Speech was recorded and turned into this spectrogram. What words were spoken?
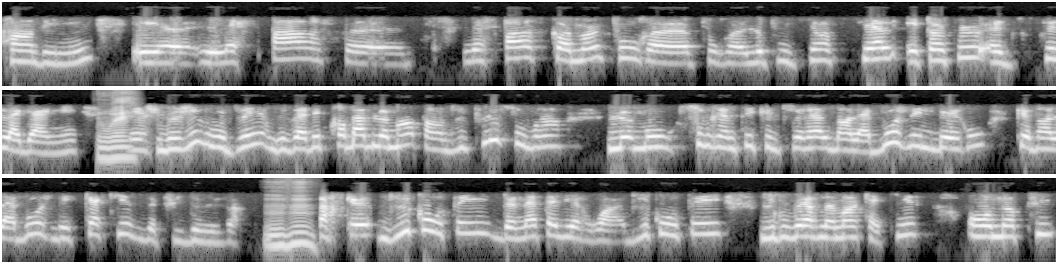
pandémie et euh, l'espace l'espace commun pour euh, pour euh, l'opposition officielle est un peu euh, difficile à gagner. Mais je veux juste vous dire, vous avez probablement entendu plus souvent le mot souveraineté culturelle dans la bouche des libéraux que dans la bouche des caquistes depuis deux ans. Mm-hmm. Parce que du côté de Nathalie Roy, du côté du gouvernement caquiste, on n'a pu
